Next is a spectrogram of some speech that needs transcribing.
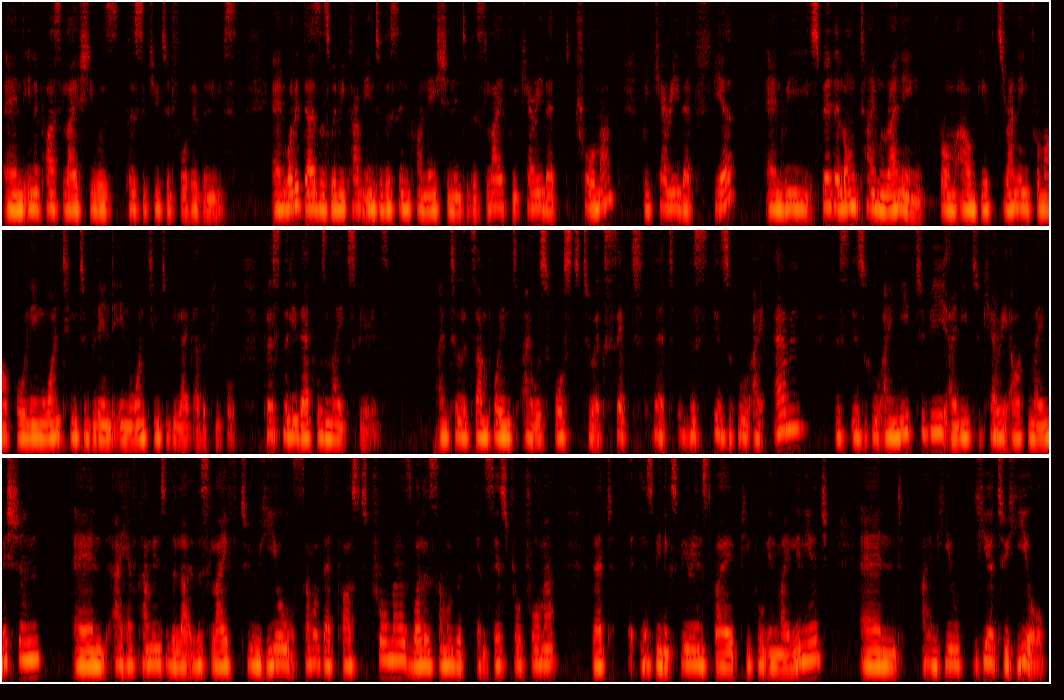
and in a past life, she was persecuted for her beliefs. And what it does is when we come into this incarnation, into this life, we carry that trauma, we carry that fear, and we spend a long time running from our gifts, running from our calling, wanting to blend in, wanting to be like other people. Personally, that was my experience until at some point I was forced to accept that this is who I am, this is who I need to be, I need to carry out my mission, and I have come into the li- this life to heal some of that past trauma as well as some of the ancestral trauma that has been experienced by people in my lineage and I'm heal, here to heal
